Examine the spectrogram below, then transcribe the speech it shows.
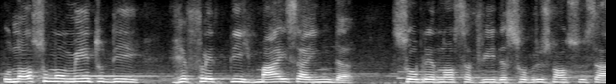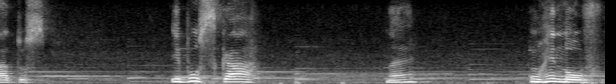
O nosso momento de refletir mais ainda sobre a nossa vida, sobre os nossos atos e buscar, né, um renovo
